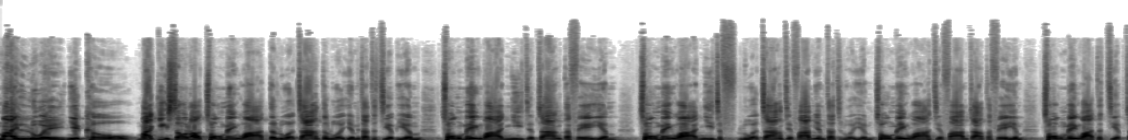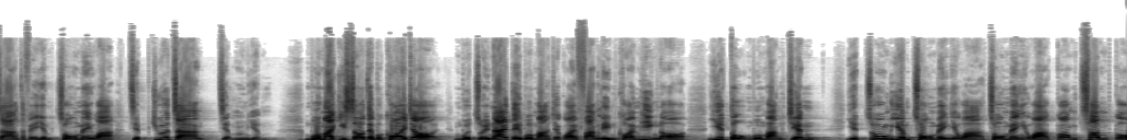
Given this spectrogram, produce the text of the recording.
ไม่รวยยิ่เขาไม่กิ่งโซ่เนาะชงเมงว่าตลัวจ้างตลัวเยี่ยมทัดจะเจียบเยี่ยมชงเมงว่ายี่จะจ้างตะเฟยเยี่ยมชงเมงว่ายี่จะลัวจ้างเจียฟาร์มเยี่ยมทัดจะลัวเยี่ยมชงเมงว่าเจียฟาร์มจ้างตะเฟยเยี่ยมชงเมงว่าตะเจียบจ้างตะเฟยเยี่ยมชงเมงว่าเจียบจั่วจ้างเจียบเยี่ยม บัวมากิโซแต่บุคอยเจ้าบุจวยนายแต่บัวหมางเจ้าก่อยฟังลินคอยมหิงเนาะยีโตบัวหมางเจนยีจุ้งเยี่ยมชงเมงเยว่าชงเมงเยว่ากองช้ำกอ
